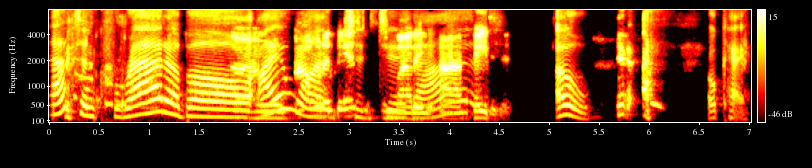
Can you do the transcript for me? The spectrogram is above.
That's incredible. Um, I wanna dance to with do somebody. that. I hated it. Oh, You know, okay.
